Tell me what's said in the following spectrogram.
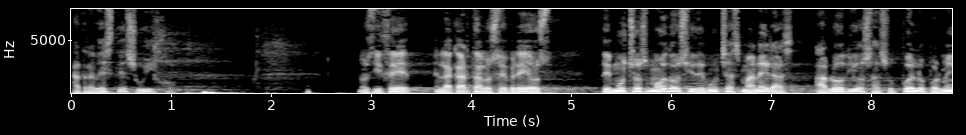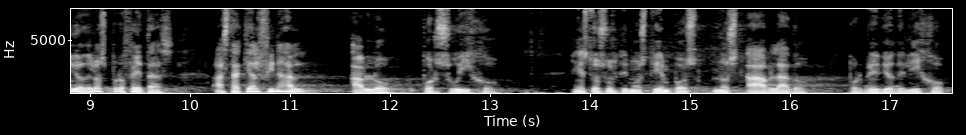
A través de su Hijo. Nos dice en la carta a los Hebreos, de muchos modos y de muchas maneras habló Dios a su pueblo por medio de los profetas, hasta que al final habló por su Hijo. En estos últimos tiempos nos ha hablado por medio del Hijo,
